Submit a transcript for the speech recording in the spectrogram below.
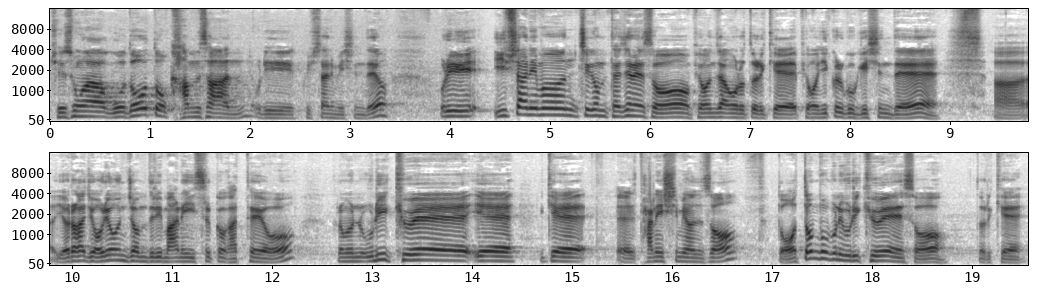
죄송하고도 또 감사한 우리 구십사님이신데요. 우리 이십사님은 지금 대전에서 병원장으로 또 이렇게 병원 이끌고 계신데, 아, 여러 가지 어려운 점들이 많이 있을 것 같아요. 그러면 우리 교회에 이렇게 에, 다니시면서 또 어떤 부분이 우리 교회에서 또 이렇게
